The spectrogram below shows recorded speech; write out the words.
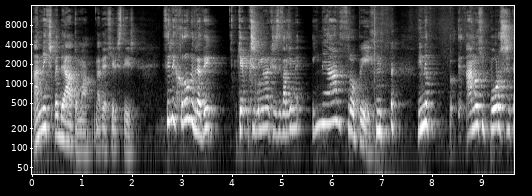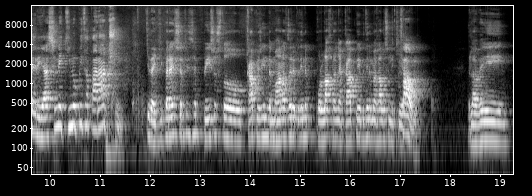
αν έχεις πέντε άτομα να διαχειριστείς, θέλει χρόνο δηλαδή. Και ξέρεις πολύ να ξέρεις τι βαριέμαι, είναι άνθρωποι. είναι, αν όχι πόρος της εταιρείας, είναι εκείνοι που θα παράξουν. Κοίτα, εκεί πέρα ίσω έρχεσαι πίσω στο κάποιος γίνεται manager επειδή είναι πολλά χρόνια κάπου ή επειδή είναι μεγάλος ηλικίας. Φάουλ. Δηλαδή,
